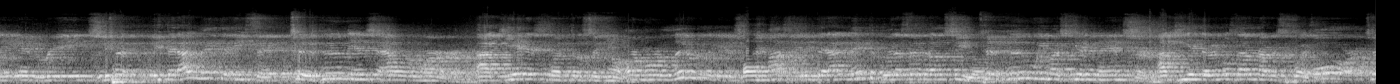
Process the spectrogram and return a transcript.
Literally, it reads, Liter- Literalmente dice, "To whom is our word?" ¿a quién es nuestro Señor? Or more literally, it is O más literalmente pudiera ser traducido, "To whom we must give an answer," a quien debemos dar una respuesta. or "To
